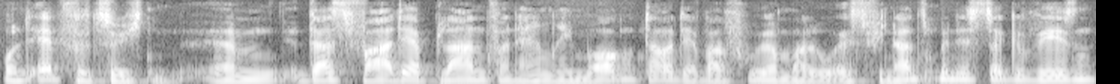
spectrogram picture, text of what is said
und Äpfel züchten. Ähm, das war der Plan von Henry Morgenthau. Der war früher mal US-Finanzminister gewesen.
